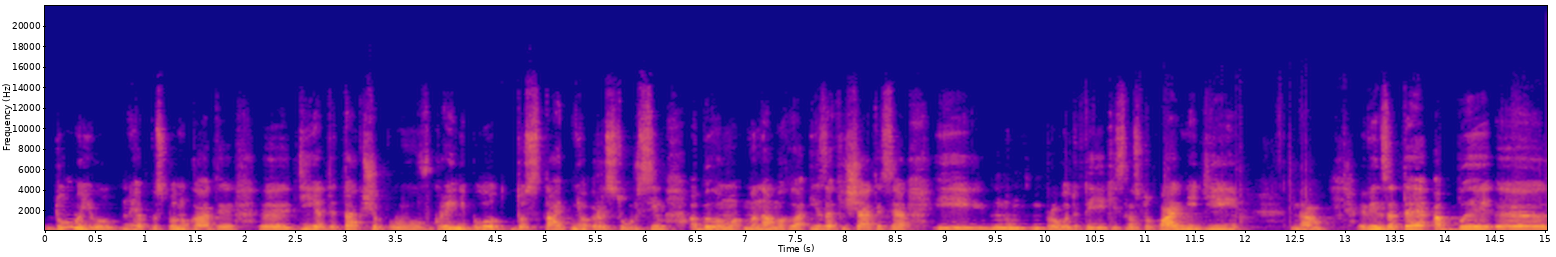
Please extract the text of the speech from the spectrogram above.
думаю, ну якби спонукати, е, діяти так, щоб в Україні було достатньо ресурсів, аби вона- могла і захищатися, і ну, проводити якісь наступальні дії. Да. Він за те, аби е,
